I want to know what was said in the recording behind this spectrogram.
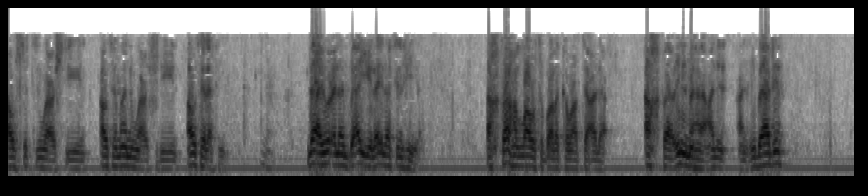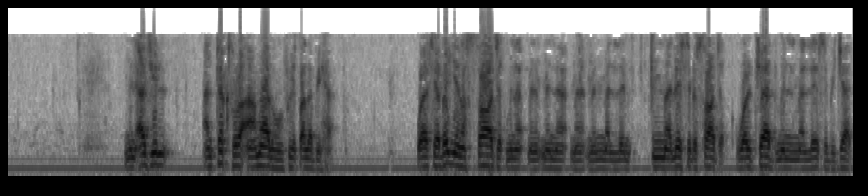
أو ست وعشرين أو ثمان وعشرين أو ثلاثين. لا يعلم بأي ليلة هي. أخفاها الله تبارك وتعالى. أخفى علمها عن عن عباده من أجل أن تكثر أعمالهم في طلبها. ويتبين الصادق من من من من ممن ليس بصادق والجاد من من ليس بجاد.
